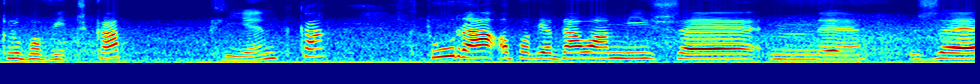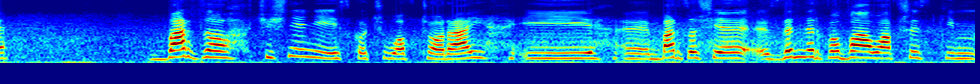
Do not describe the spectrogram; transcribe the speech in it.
klubowiczka, klientka, która opowiadała mi, że, mm, e, że bardzo ciśnienie jej skoczyło wczoraj i e, bardzo się zdenerwowała wszystkim,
